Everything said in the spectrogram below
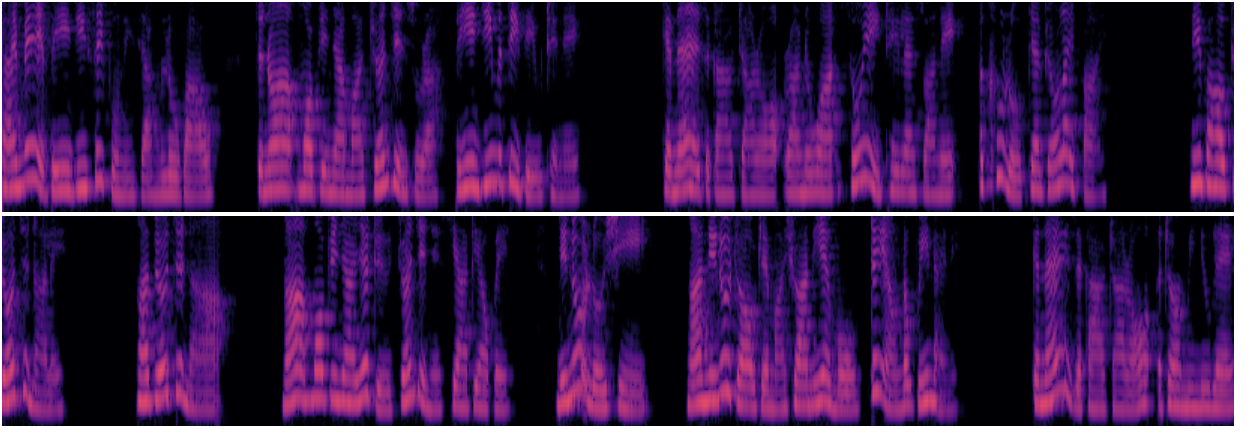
ဒါမဲ့ဘရင်ကြီးစိတ်ပူနေကြမလို့ပါဘူး။ကျွန်တော်ကမော်ပညာမှာကျွမ်းကျင်ဆိုတာဘရင်ကြီးမသိသေးဘူးထင်တယ်။ကနန်းရဲ့စကားကြားတော့ရာနိုကစိုးရိမ်ထိတ်လန့်စွာနဲ့အခုလိုပြန်ပြောလိုက်ပါတယ်။နေဘာကိုပြောချင်တာလဲ။ငါပြောချင်တာကငါမော်ပညာရက်တွေကျွမ်းကျင်တဲ့ဆရာတယောက်ပဲ။နင်တို့အလို့ရှိရင် ငါနေတို့တောအုပ်ထဲမှာရွာနေရမို့တိတ်အောင်လုပ်ပေးနိုင်တယ်။ကနန်းရဲ့စကားကြတော့အတော်မီနူလည်း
